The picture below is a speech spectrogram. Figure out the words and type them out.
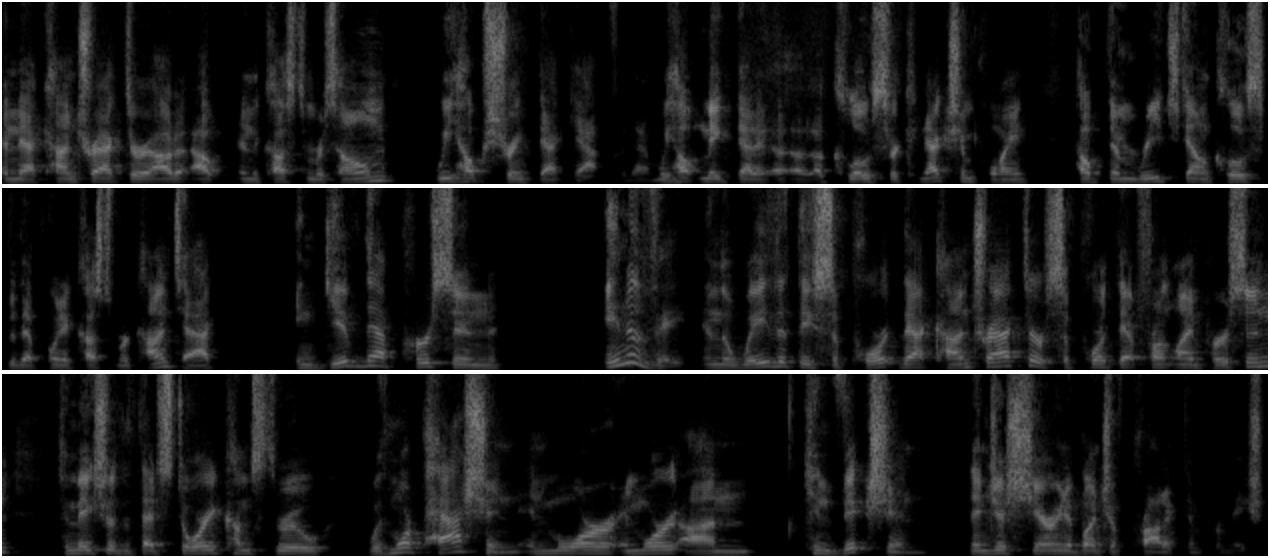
and that contractor out, out in the customer's home. We help shrink that gap for them. We help make that a, a closer connection point, help them reach down closer to that point of customer contact, and give that person innovate in the way that they support that contractor, support that frontline person to make sure that that story comes through with more passion and more and more um, conviction than just sharing a bunch of product information.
